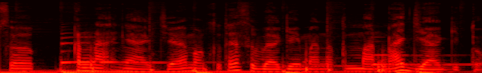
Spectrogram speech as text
sekenanya aja. Maksudnya sebagaimana teman aja gitu.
